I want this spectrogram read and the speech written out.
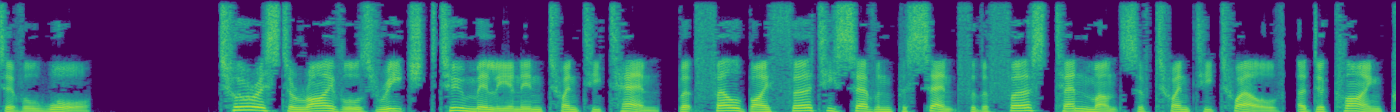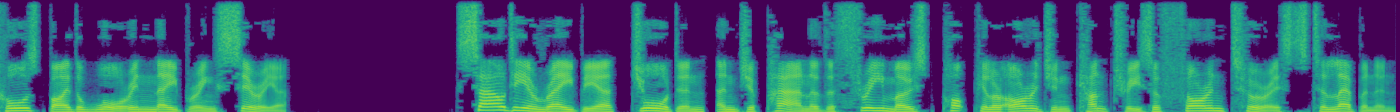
Civil War. Tourist arrivals reached 2 million in 2010, but fell by 37% for the first 10 months of 2012, a decline caused by the war in neighboring Syria. Saudi Arabia, Jordan, and Japan are the three most popular origin countries of foreign tourists to Lebanon.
